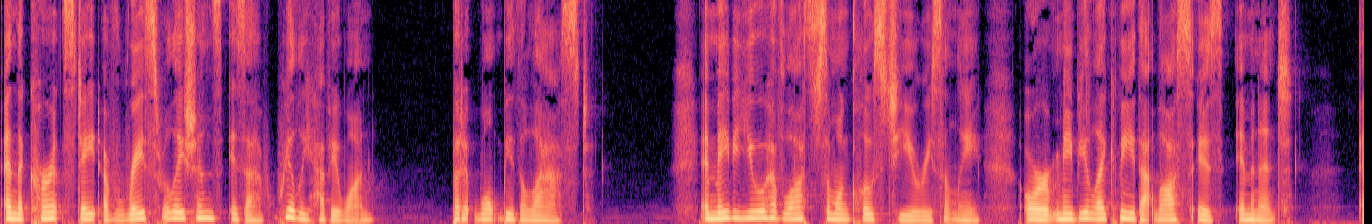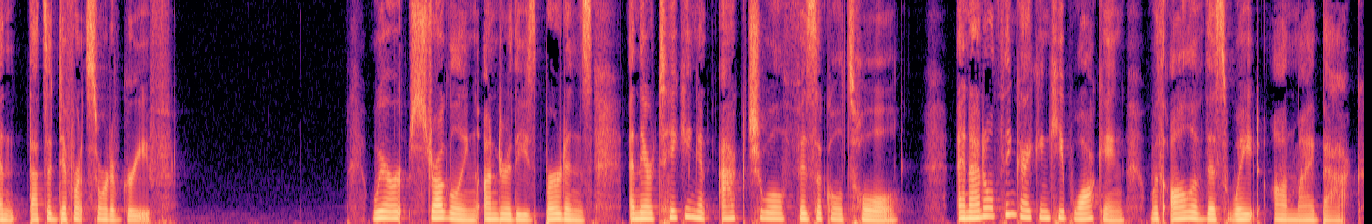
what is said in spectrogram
And the current state of race relations is a really heavy one, but it won't be the last. And maybe you have lost someone close to you recently, or maybe like me, that loss is imminent, and that's a different sort of grief. We're struggling under these burdens and they're taking an actual physical toll. And I don't think I can keep walking with all of this weight on my back.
